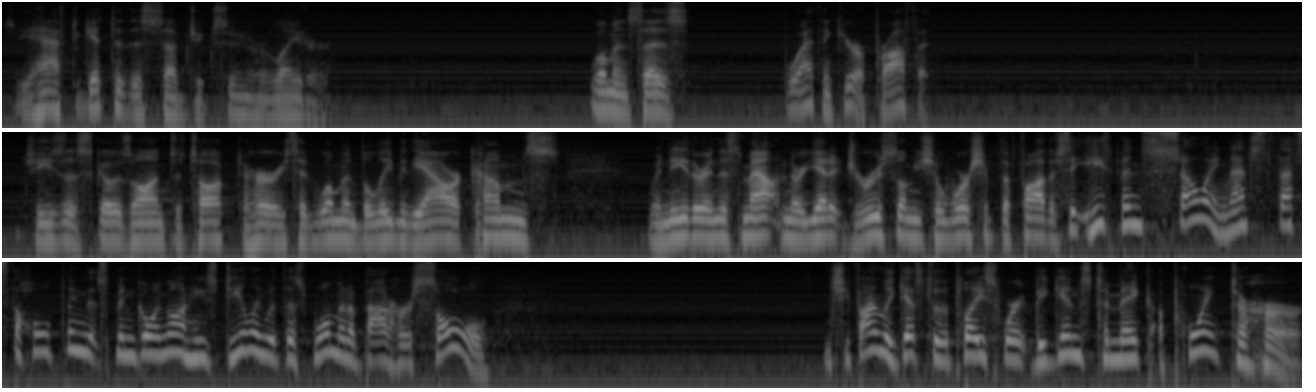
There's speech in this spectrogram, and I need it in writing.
So you have to get to this subject sooner or later. Woman says, Boy, I think you're a prophet. Jesus goes on to talk to her. He said, Woman, believe me, the hour comes when neither in this mountain nor yet at Jerusalem you shall worship the Father. See, he's been sowing. That's, that's the whole thing that's been going on. He's dealing with this woman about her soul. And she finally gets to the place where it begins to make a point to her.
